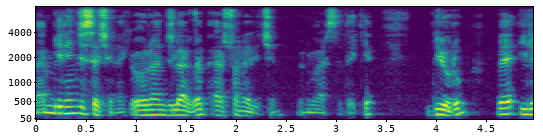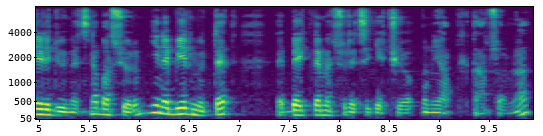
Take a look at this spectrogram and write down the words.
Ben birinci seçenek öğrenciler ve personel için üniversitedeki diyorum ve ileri düğmesine basıyorum. Yine bir müddet e, bekleme süresi geçiyor bunu yaptıktan sonra.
